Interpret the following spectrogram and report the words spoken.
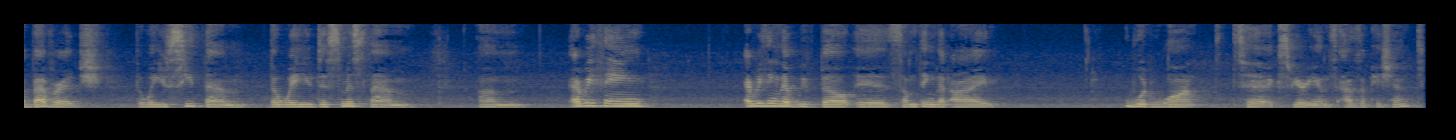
a beverage, the way you seat them, the way you dismiss them. Um, everything, everything that we've built is something that I would want to experience as a patient.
